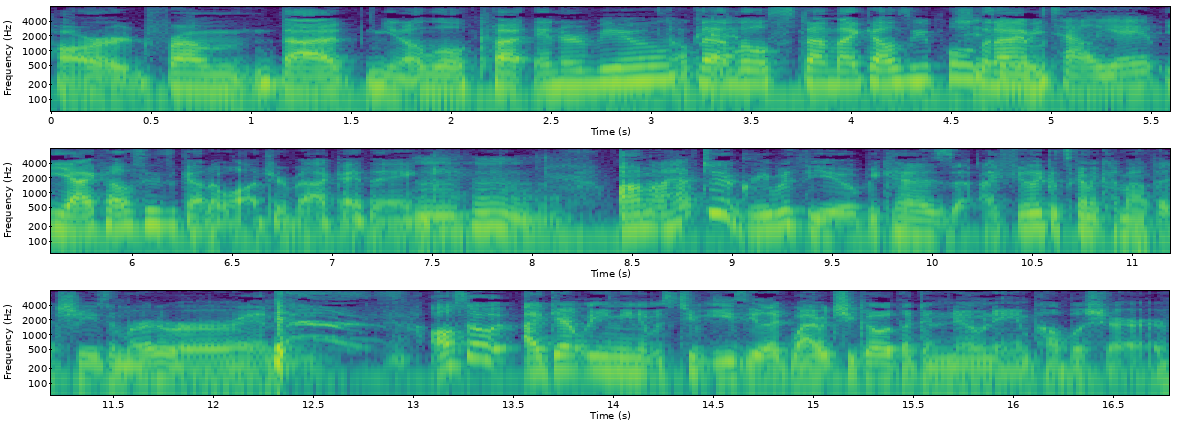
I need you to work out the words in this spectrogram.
hard from that you know little cut interview, Okay. that little stunt that Kelsey pulled, She's and I'm retaliate. yeah, Kelsey's got to watch her back. I think. Um, I have to agree with you because I feel like it's going to come out that she's a murderer, and also I get what you mean. It was too easy. Like, why would she go with like a no-name publisher?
